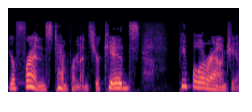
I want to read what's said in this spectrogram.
your friends temperaments your kids people around you.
